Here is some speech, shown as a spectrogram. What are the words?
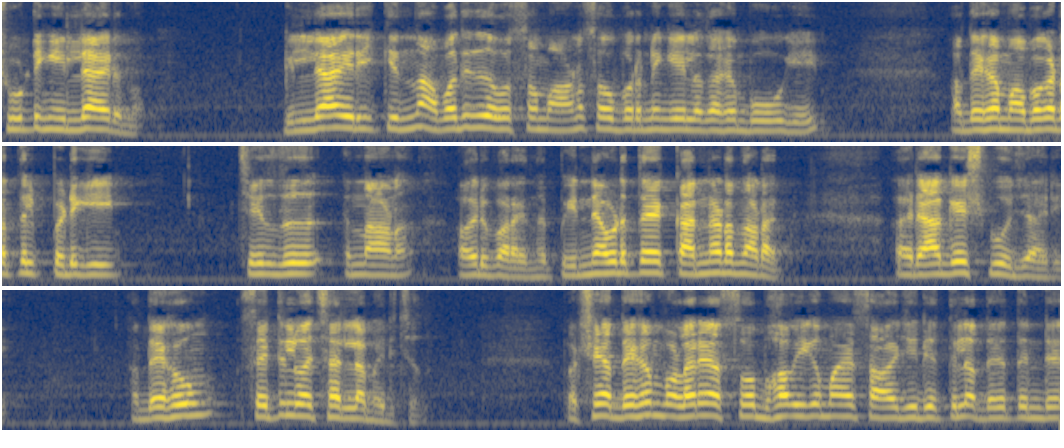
ഷൂട്ടിംഗ് ഇല്ലായിരുന്നു. ഇല്ലായിരിക്കുന്ന അവധി ദിവസമാണ് സൗപർണികയിൽ അദ്ദേഹം പോവുകയും അദ്ദേഹം അപകടത്തിൽപ്പെടുകയും ചെയ്തത് എന്നാണ് അവർ പറയുന്നത്. പിന്നെ അവിടുത്തെ കന്നഡ നടൻ രാകേഷ് പൂജാരി അദ്ദേഹവും സെറ്റിൽ വെച്ചല്ല മരിച്ചത്. പക്ഷേ അദ്ദേഹം വളരെ അസ്വാഭാവികമായ സാഹചര്യത്തിൽ അദ്ദേഹത്തിന്റെ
